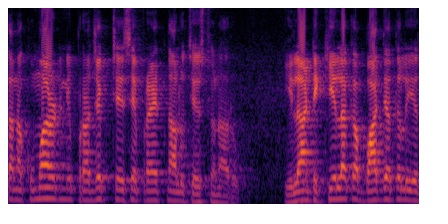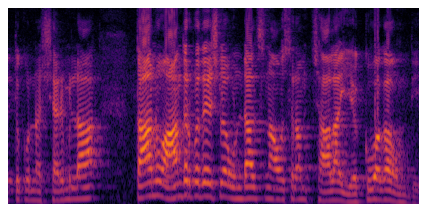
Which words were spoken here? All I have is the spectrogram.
తన కుమారుడిని ప్రొజెక్ట్ చేసే ప్రయత్నాలు చేస్తున్నారు. ఇలాంటి కీలక బాధ్యతలు ఎత్తుకున్న షర్మిల తాను ఆంధ్రప్రదేశ్లో ఉండాల్సిన అవసరం చాలా ఎక్కువగా ఉంది.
